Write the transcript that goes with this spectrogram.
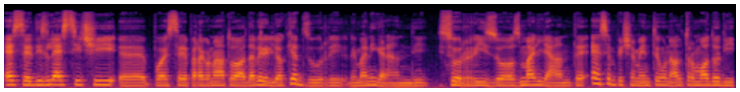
Essere dislessici eh, può essere paragonato ad avere gli occhi azzurri, le mani grandi, il sorriso smagliante, è semplicemente un altro modo di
